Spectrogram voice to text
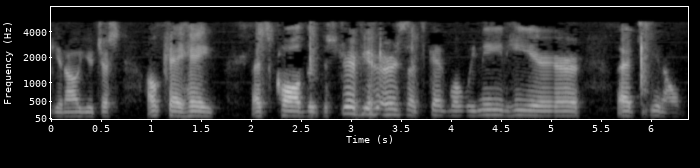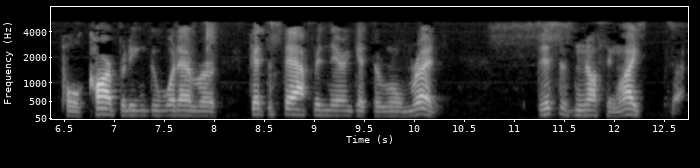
You know, you're just okay. Hey, let's call the distributors. Let's get what we need here. Let's you know pull carpeting, do whatever. Get the staff in there and get the room ready. This is nothing like that.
